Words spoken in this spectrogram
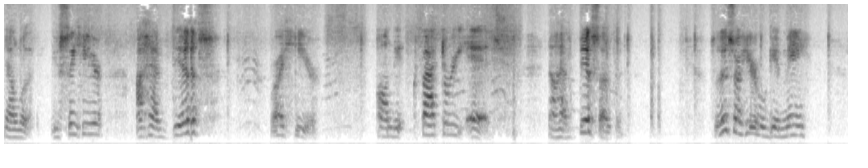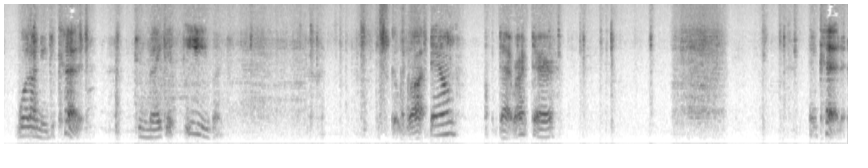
now look, you see here, I have this right here on the factory edge. Now I have this open. So this right here will give me what I need to cut it to make it even. Just go right down, that right there, and cut it.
